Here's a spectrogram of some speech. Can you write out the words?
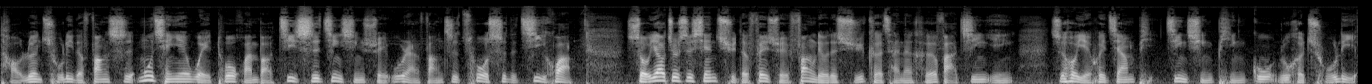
讨论处理的方式，目前也委托环保技师进行水污染防治措施的计划。首要就是先取得废水放流的许可，才能合法经营。之后也会将评进行评估如何处理。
